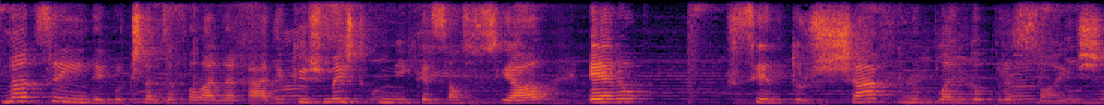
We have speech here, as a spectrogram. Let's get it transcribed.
Note-se ainda, porque estamos a falar na rádio, que os meios de comunicação social eram centros-chave no plano de operações.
